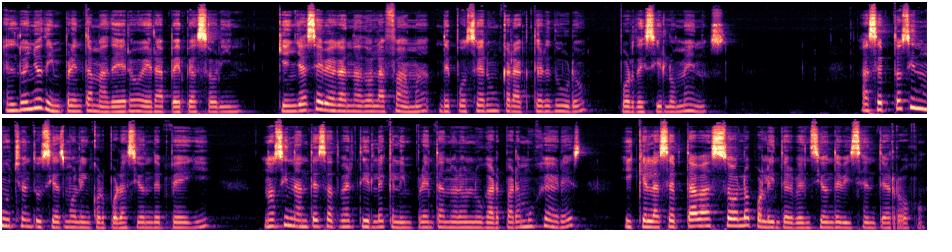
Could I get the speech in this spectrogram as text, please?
El dueño de Imprenta Madero era Pepe Azorín, quien ya se había ganado la fama de poseer un carácter duro, por decirlo menos. Aceptó sin mucho entusiasmo la incorporación de Peggy, no sin antes advertirle que la imprenta no era un lugar para mujeres y que la aceptaba solo por la intervención de Vicente Rojo.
